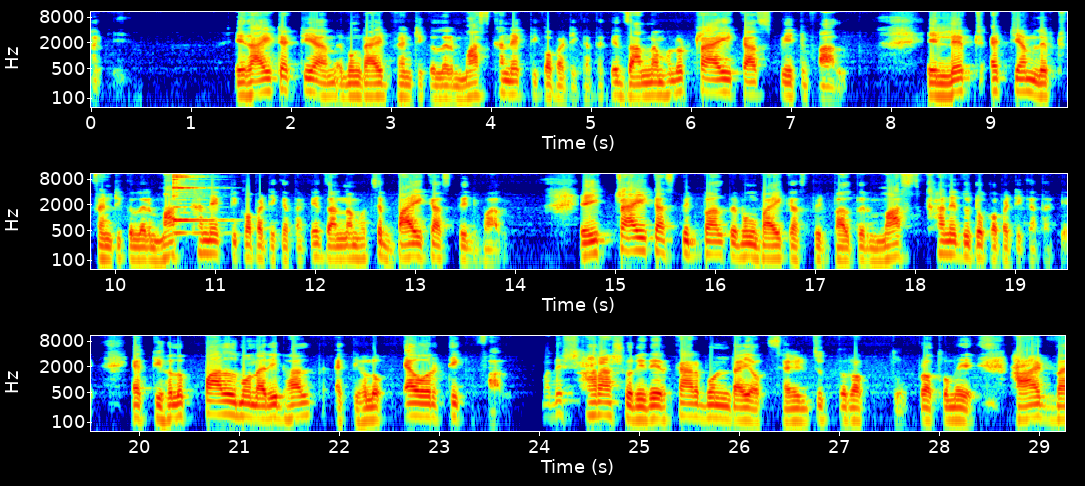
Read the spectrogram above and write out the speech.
থাকে। এই রাইট অ্যাট্রিয়াম এবং রাইট ভেন্ট্রিকলের মাঝখানে একটি কপাটিকা থাকে, যার নাম হলো ট্রাইকাসপিড ভাল্ব এই লেফট অ্যাট্রিয়াম লেফট ভেন্ট্রিকলের মাঝখানে একটি কপাটিকা থাকে, যার নাম হচ্ছে বাইকাসপিড ভাল্ব এই ট্রাইকাসপিড ভাল্ব এবং বাইকাসপিড ভাল্বের মাঝখানে দুটো কপাটিকা থাকে। একটি হলো পালমোনারি ভাল্ব একটি হলো অ্যাওরটিক ভাল্ব আমাদের সারা শরীরের কার্বন ডাই অক্সাইড যুক্ত রক্ত প্রথমে হার্ট বা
